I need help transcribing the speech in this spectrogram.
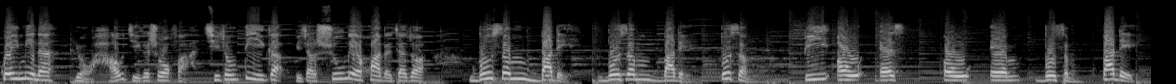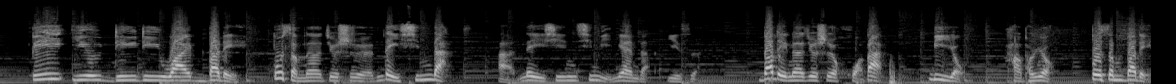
闺蜜呢有好几个说法，其中第一个比较书面化的叫做 bosom buddy，bosom buddy，bosom，b o s o m bosom buddy，b u d d y buddy，bosom 呢就是内心的啊，内心心里面的意思，buddy 呢就是伙伴、密友。好朋友，bosom buddy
